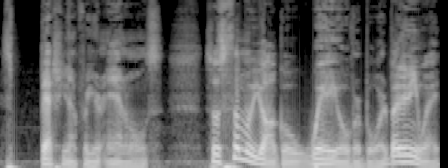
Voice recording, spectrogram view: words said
especially not for your animals. So some of y'all go way overboard. But anyway,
